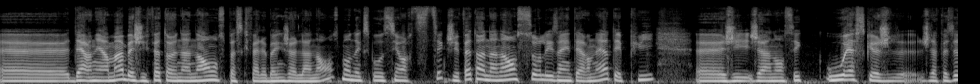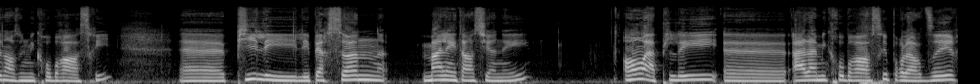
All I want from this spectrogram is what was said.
euh, dernièrement, ben, j'ai fait une annonce, parce qu'il fallait bien que je l'annonce, mon exposition artistique. J'ai fait une annonce sur les internets et puis j'ai j'ai annoncé où est-ce que je, je la faisais dans une microbrasserie. Euh, puis les, les personnes mal intentionnées ont appelé euh, à la microbrasserie pour leur dire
